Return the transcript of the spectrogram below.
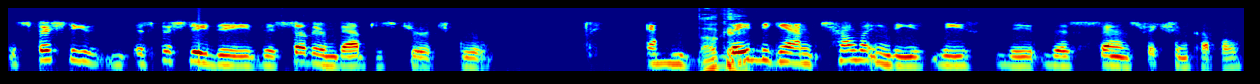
especially especially the the Southern Baptist Church group, and okay. they began telling these these the, this science fiction couple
